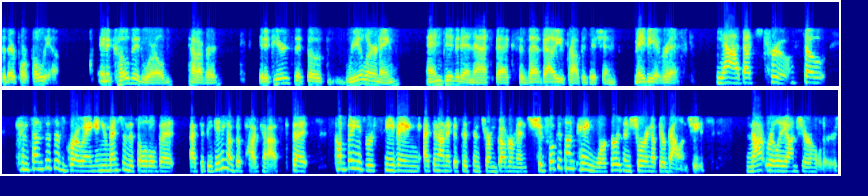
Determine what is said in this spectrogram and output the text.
to their portfolio. In a COVID world, however, it appears that both real earning and dividend aspects of that value proposition may be at risk. Yeah, that's true. So consensus is growing, and you mentioned this a little bit at the beginning of the podcast that companies receiving economic assistance from governments should focus on paying workers and shoring up their balance sheets, not really on shareholders.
